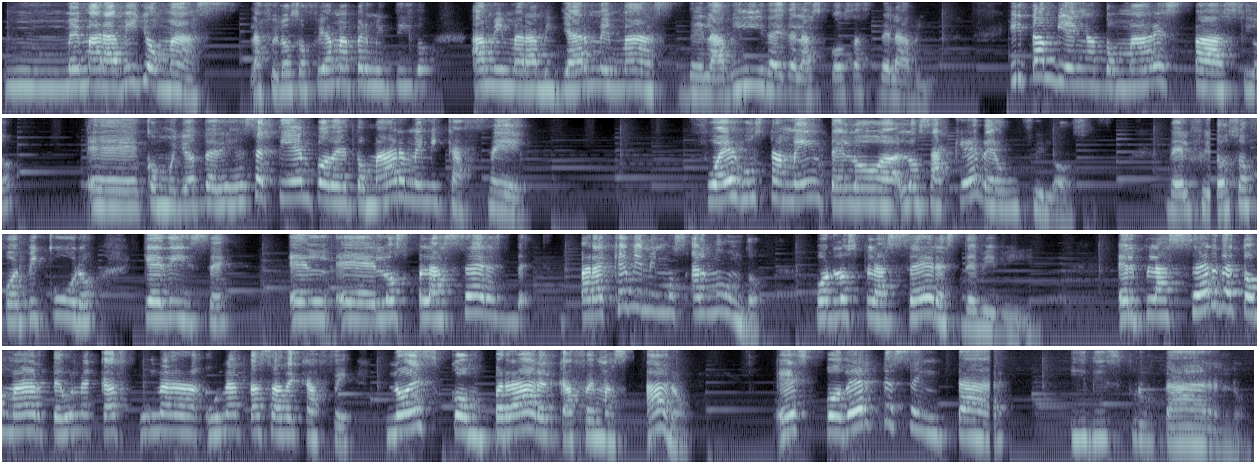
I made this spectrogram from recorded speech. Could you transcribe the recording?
me maravillo más. La filosofía me ha permitido a mí maravillarme más de la vida y de las cosas de la vida. Y también a tomar espacio, eh, como yo te dije, ese tiempo de tomarme mi café fue justamente, lo, lo saqué de un filósofo, del filósofo Epicuro, que dice, el, eh, los placeres, ¿para qué venimos al mundo? Por los placeres de vivir el placer de tomarte una, una, una taza de café no es comprar el café más caro, es poderte sentar y disfrutarlo.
